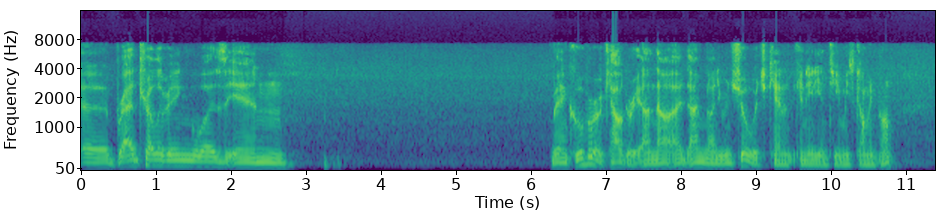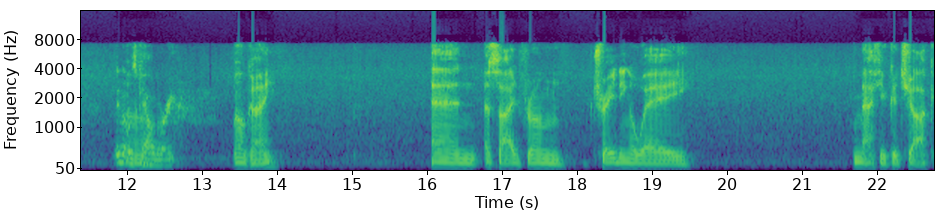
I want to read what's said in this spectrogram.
Uh, Brad Treliving was in Vancouver or Calgary. I'm not, I, I'm not even sure which can, Canadian team he's coming from. I believe it was Uh, Calgary. Okay. And aside from trading away Matthew Tkachuk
